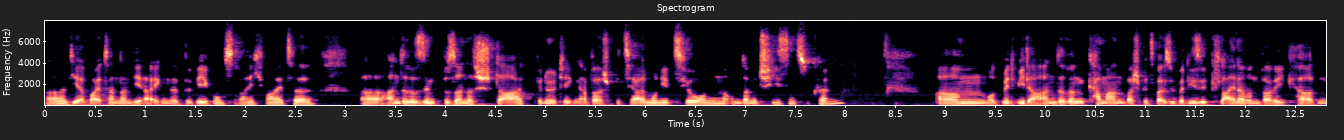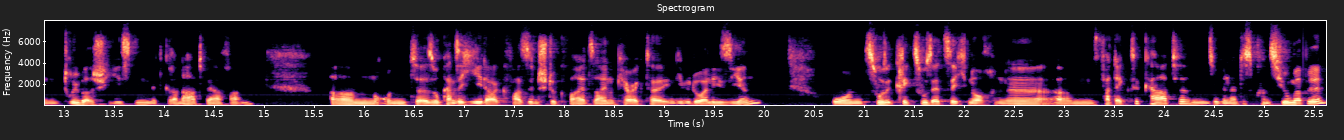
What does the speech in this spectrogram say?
Äh, die erweitern dann die eigene Bewegungsreichweite. Äh, andere sind besonders stark, benötigen aber Spezialmunition, um damit schießen zu können. Ähm, und mit wieder anderen kann man beispielsweise über diese kleineren Barrikaden drüber schießen mit Granatwerfern. Ähm, und äh, so kann sich jeder quasi ein Stück weit seinen Charakter individualisieren und zu, kriegt zusätzlich noch eine ähm, verdeckte Karte, ein sogenanntes Consumable.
